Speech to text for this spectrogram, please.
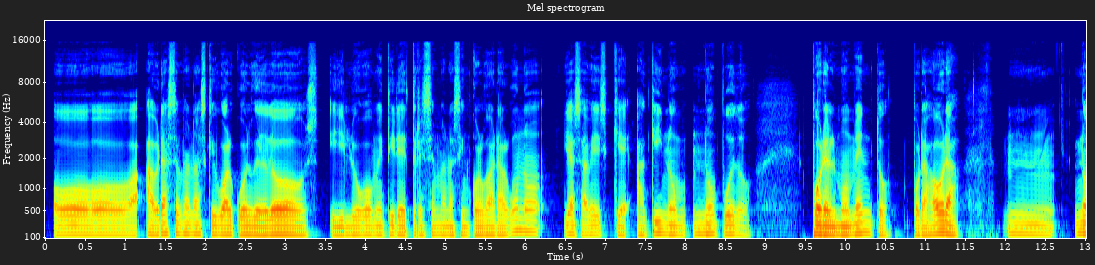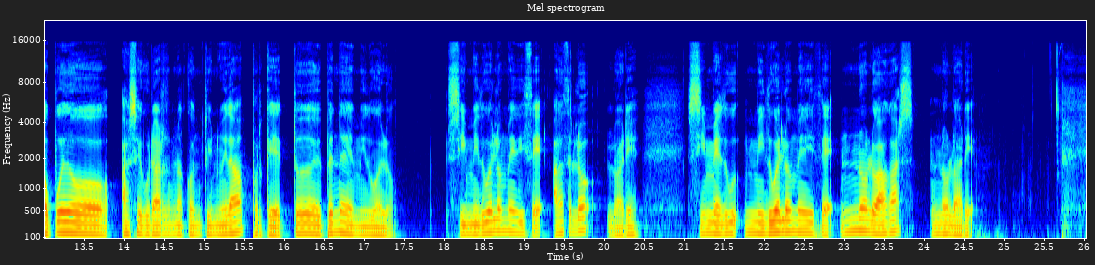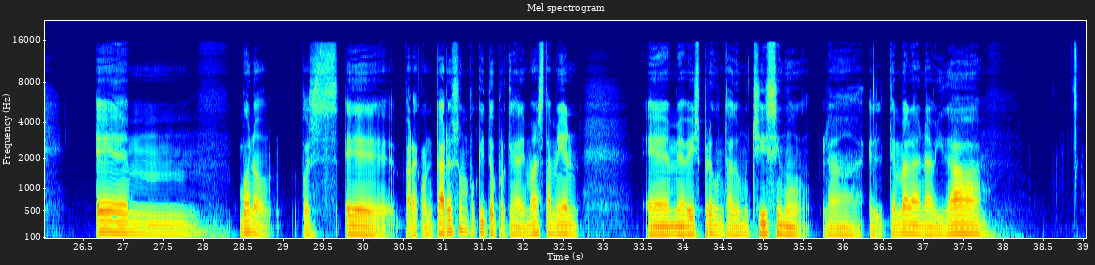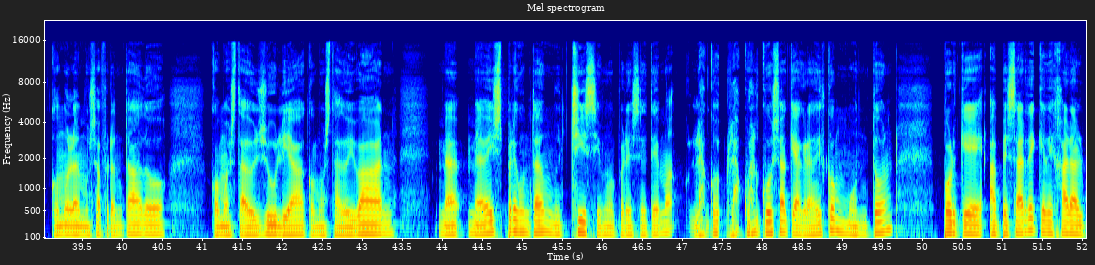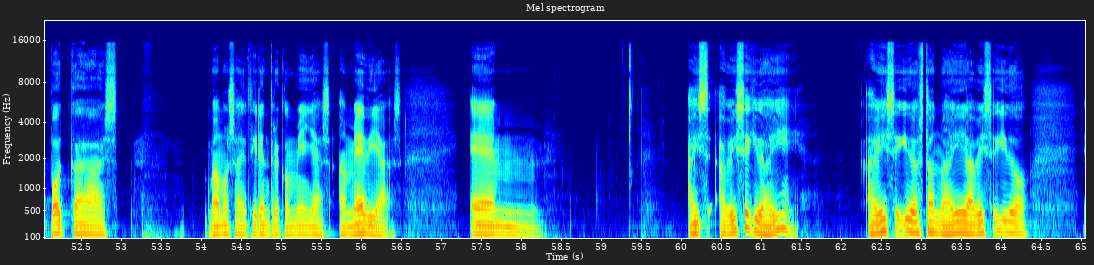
o habrá semanas que igual cuelgue dos y luego me tire tres semanas sin colgar alguno. Ya sabéis que aquí no, no puedo, por el momento, por ahora, Mm, no puedo asegurar una continuidad porque todo depende de mi duelo. Si mi duelo me dice hazlo, lo haré. Si mi duelo me dice no lo hagas, no lo haré. Em, bueno, pues eh, para contaros un poquito, porque además también eh, me habéis preguntado muchísimo el tema de la Navidad, cómo lo hemos afrontado cómo ha estado Julia, cómo ha estado Iván. Me, habéis preguntado muchísimo por ese tema, la, cual cosa que agradezco un montón, porque a pesar de que dejara el podcast, vamos a decir entre comillas, a medias, em, habéis seguido ahí, habéis seguido estando ahí, habéis seguido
